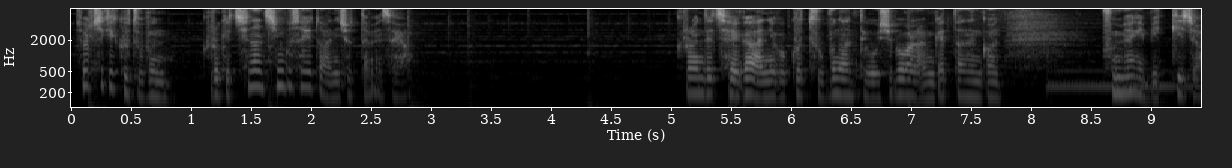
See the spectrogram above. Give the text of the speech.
솔직히 그 두 분 그렇게 친한 친구 사이도 아니셨다면서요. 그런데 제가 아니고 그 두 분한테 50억을 남겼다는 건 분명히 믿기죠.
